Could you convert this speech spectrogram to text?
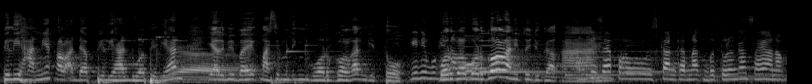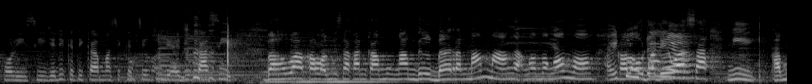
pilihannya kalau ada pilihan dua pilihan Ya. ya lebih baik masih mending diborgol kan gitu. Gini, mungkin Borgol-borgolan itu juga kan. Mungkin saya perlu luruskan karena kebetulan kan saya anak polisi. Jadi ketika masih kecil tuh diedukasi bahwa kalau misalkan kamu ngambil barang mama nggak ngomong-ngomong, Ah, itu kalau udah dewasa, nih kamu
